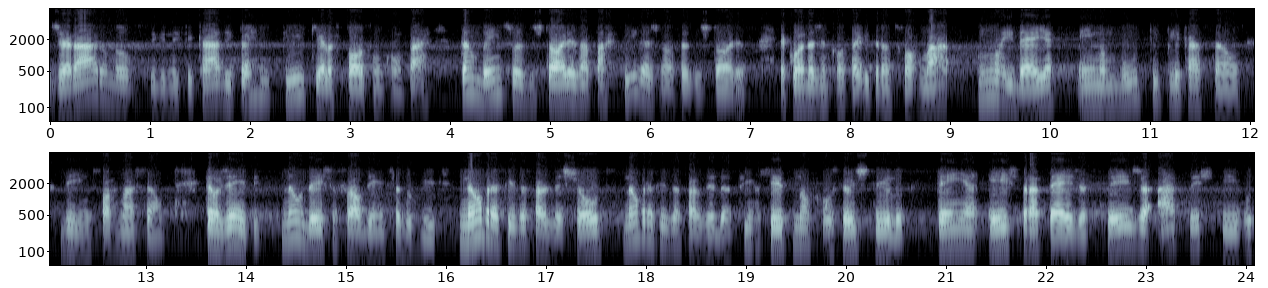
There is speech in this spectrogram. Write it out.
gerar um novo significado e permitir que elas possam contar também suas histórias a partir das nossas histórias. É quando a gente consegue transformar uma ideia em uma multiplicação de informação. Então, gente, não deixe sua audiência dormir. Não precisa fazer show, não precisa fazer dancinha se esse não for o seu estilo tenha estratégia, seja assertivo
